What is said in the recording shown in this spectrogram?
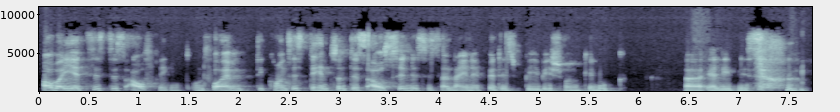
Aber jetzt ist es aufregend. Und vor allem die Konsistenz und das Aussehen, das ist alleine für das Baby schon genug äh, Erlebnis.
